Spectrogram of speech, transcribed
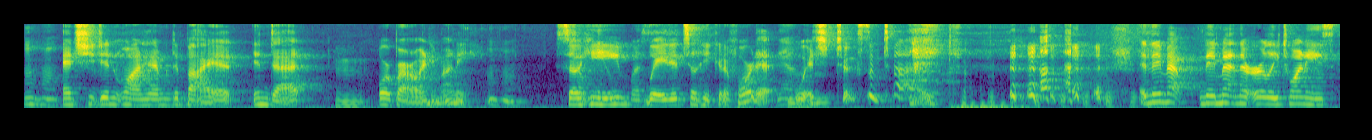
Mm-hmm. and she didn't want him to buy it in debt or borrow any money. Mm-hmm. So he, he was- waited till he could afford it, Yeah. which took some time. and they met they met in their early twenties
